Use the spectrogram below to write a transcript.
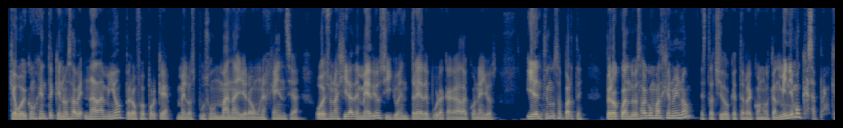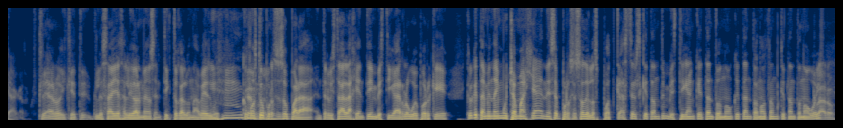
que voy con gente que no sabe nada mío, pero fue porque me los puso un manager o una agencia. O es una gira de medios y yo entré de pura cagada con ellos. Y entiendo esa parte. Pero cuando es algo más genuino, está chido que te reconozcan. Mínimo que sepan qué hagas, güey. Claro, y que te- les haya salido al menos en TikTok alguna vez, güey. ¿Cómo es tu proceso para entrevistar a la gente, investigarlo, güey? Porque creo que también hay mucha magia en ese proceso de los podcasters, que tanto investigan, qué tanto no, qué tanto no, qué tanto no, güey. Claro.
